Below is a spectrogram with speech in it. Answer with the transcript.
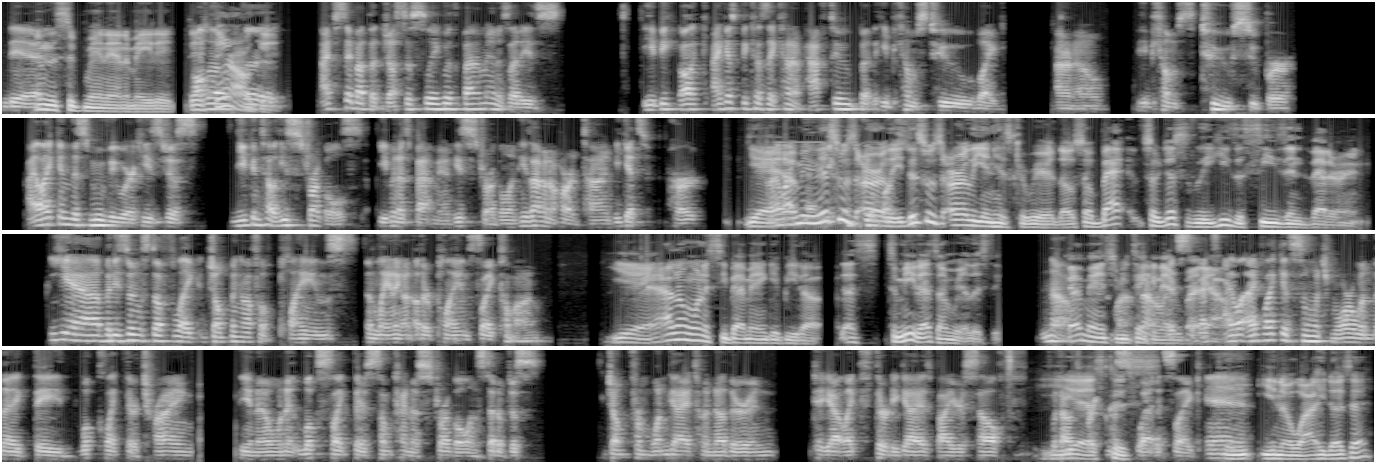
Yeah. and the Superman animated. They're, Although they're all the- good. I have to say about the Justice League with Batman is that he's he be well, I guess because they kind of have to, but he becomes too like I don't know, he becomes too super. I like in this movie where he's just you can tell he struggles even as Batman. He's struggling. He's having a hard time. He gets hurt. Yeah, I I, mean, that. this was early. much- This was early in his career, though. So back, so Justice League, he's a seasoned veteran. Yeah, but he's doing stuff like jumping off of planes and landing on other planes. Like, come on. Yeah, I don't want to see Batman get beat up. That's to me, that's unrealistic. No. Batman should be taking No, everybody out. I, I like it so much more when they they look like they're trying. You know, when it looks like there's some kind of struggle instead of just jump from one guy to another and take out like 30 guys by yourself without yes, breaking because sweat. It's like, eh. you know why he does that?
